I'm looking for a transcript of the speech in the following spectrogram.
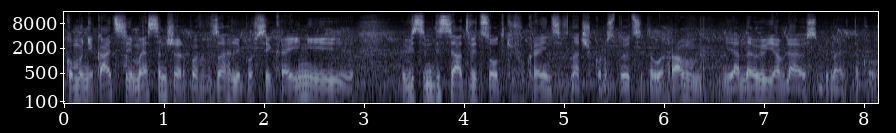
комунікації, месенджер взагалі по всій країні. І 80% українців, наче користуються телеграмом. Я не уявляю собі навіть такого.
